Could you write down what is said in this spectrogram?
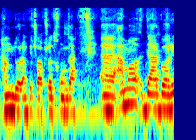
همون دوران که چاپ شد خوندم. اما درباره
